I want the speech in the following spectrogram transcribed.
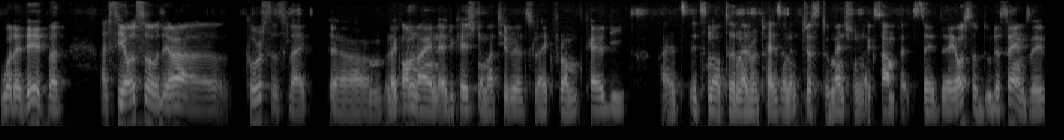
what I did. But I see also there are courses like um, like online educational materials like from Kelby. It's it's not an advertisement just to mention examples. They they also do the same. They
